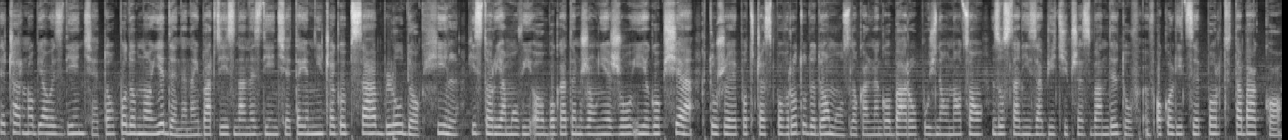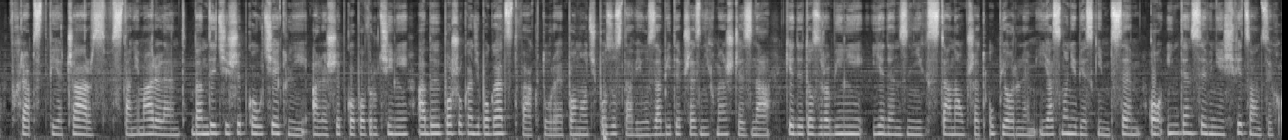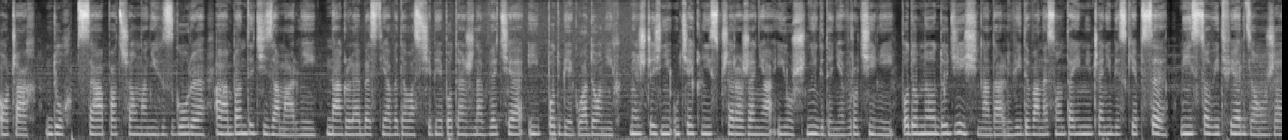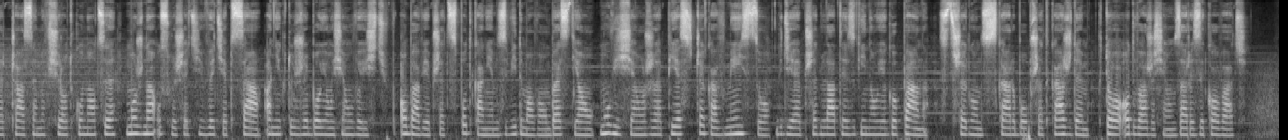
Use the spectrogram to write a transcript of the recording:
Te czarno-białe zdjęcie to podobno jedyne najbardziej znane zdjęcie tajemniczego psa Blue Dog Hill. Historia mówi o bogatym żołnierzu i jego psie, którzy podczas powrotu do domu z lokalnego baru późną nocą zostali zabici przez bandytów w okolicy Port Tobacco w hrabstwie Charles w stanie Maryland. Bandyci szybko uciekli, ale szybko powrócili, aby poszukać bogactwa, które ponoć pozostawił zabity przez nich mężczyzna. Kiedy to zrobili, jeden z nich stanął przed upiornym, jasnoniebieskim psem o intensywnie świecących oczach. Duch psa patrzał na nich z góry, a bandyci zamarli. Nagle bestia wydała z siebie potężne wycie i podbiegła do nich. Mężczyźni uciekli z przerażenia i już nigdy nie wrócili. Podobno do dziś nadal widywane są tajemnicze niebieskie psy. Miejscowi twierdzą, że czasem w środku nocy można usłyszeć wycie psa, a niektórzy boją się wyjść w obawie przed spotkaniem z widmową bestią. Mówi się, że pies czeka w miejscu, gdzie przed laty zginął jego pan, strzegąc skarbu przed każdym, kto odważy się zaryzykować.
